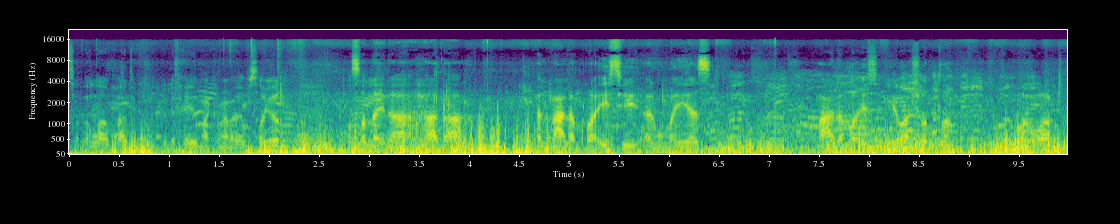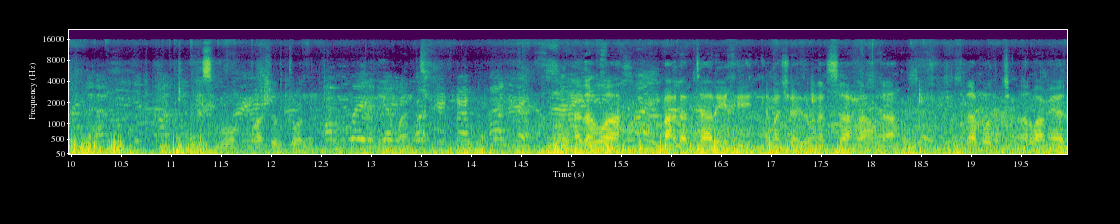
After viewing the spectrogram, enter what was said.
اسعد الله اوقاتكم بكل خير. معكم عماد ابو صقر وصلنا إلى هذا المعلم الرئيسي المميز معلم رئيسي في واشنطن وهو اسمه واشنطن مونيومنت هذا هو معلم تاريخي كما تشاهدون الساحة هنا هذا برج 400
